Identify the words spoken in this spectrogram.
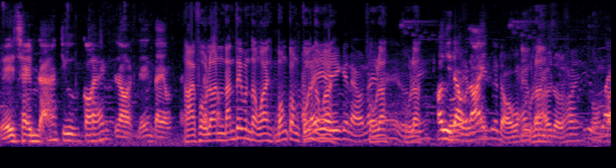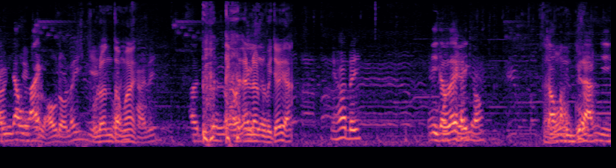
Để xem đã chưa coi hết rồi để tèo rồi phù lên đánh tiếp anh tùng ơi. Bốn con cuối tùng ơi. cái Phụ lên, phụ lên. đi. có gì đâu lấy cái đồ Phụ lên. đồ thôi. Còn Lấy ba đâu cái lấy. lộ đồ lấy gì Phụ lên Tùng ơi. đi. Ờ, đi anh lên vị trí vậy Đi hết đi. Cái gì đâu lấy hết. không? Cho mình con cứ làm gì?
